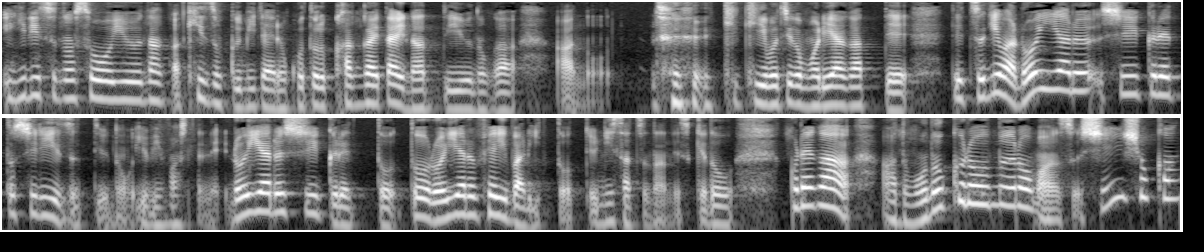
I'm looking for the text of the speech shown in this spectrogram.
イギリスのそういうなんか貴族みたいなことを考えたいなっていうのが、あの、気持ちが盛り上がって、で、次はロイヤルシークレットシリーズっていうのを読みましたね。ロイヤルシークレットとロイヤルフェイバリットっていう2冊なんですけど、これが、あの、モノクロームロマンス、新書館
